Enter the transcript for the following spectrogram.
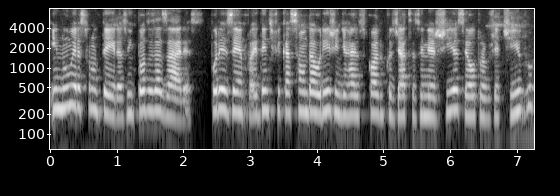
inúmeras fronteiras em todas as áreas. Por exemplo, a identificação da origem de raios cósmicos de altas energias é outro objetivo,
